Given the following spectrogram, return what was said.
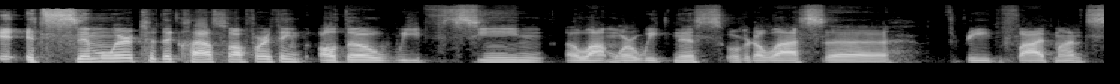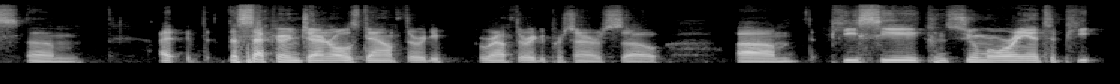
it, it's similar to the cloud software thing, although we've seen a lot more weakness over the last uh, three to five months. Um, I, the sector in general is down thirty around thirty percent or so. Um, PC consumer oriented P-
